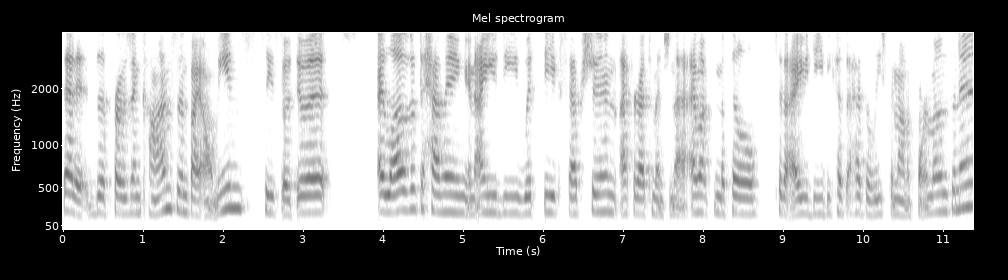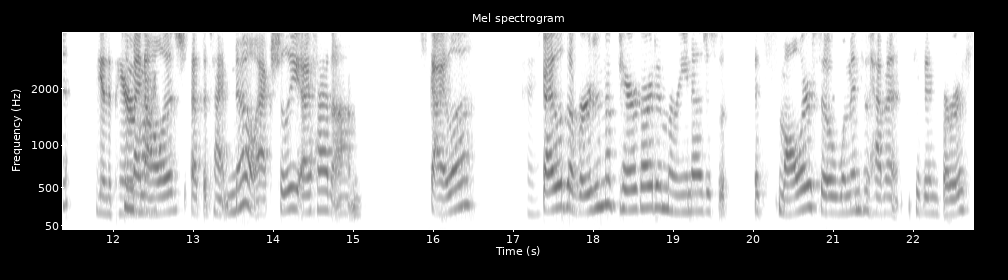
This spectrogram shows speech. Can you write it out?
that it, the pros and cons, then by all means, please go do it. I loved having an IUD with the exception. I forgot to mention that I went from the pill to the IUD because it had the least amount of hormones in it. Yeah, the to my knowledge at the time. No, actually, I had um Skyla. Okay. Skyla's a version of Paragard and Mirena, just with it's smaller. So women who haven't given birth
